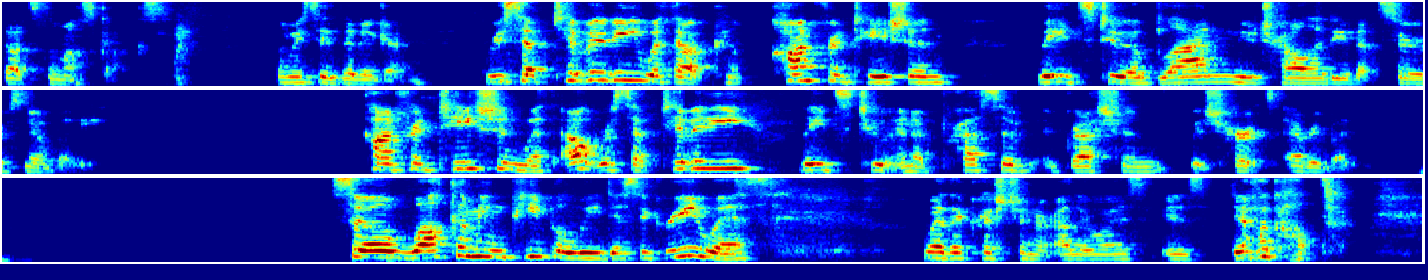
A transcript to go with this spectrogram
That's the muskox. Let me say that again. Receptivity without con- confrontation leads to a bland neutrality that serves nobody. Confrontation without receptivity leads to an oppressive aggression, which hurts everybody. So, welcoming people we disagree with, whether Christian or otherwise, is difficult.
